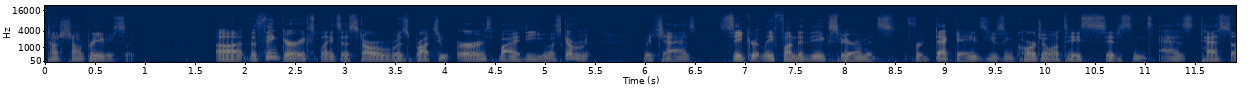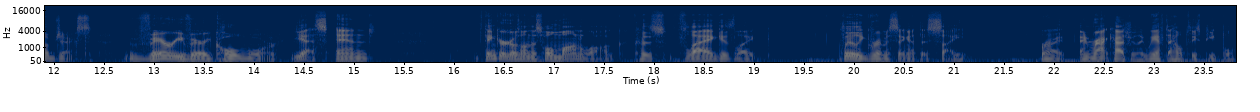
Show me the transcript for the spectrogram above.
touched on previously. Uh, the Thinker explains that Starro was brought to Earth by the U.S. government, which has secretly funded the experiments for decades using Corto Maltese citizens as test subjects. Very, very Cold War. Yes, and Thinker goes on this whole monologue because Flag is like clearly grimacing at this sight. Right. And Ratcatcher's like, we have to help these people.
